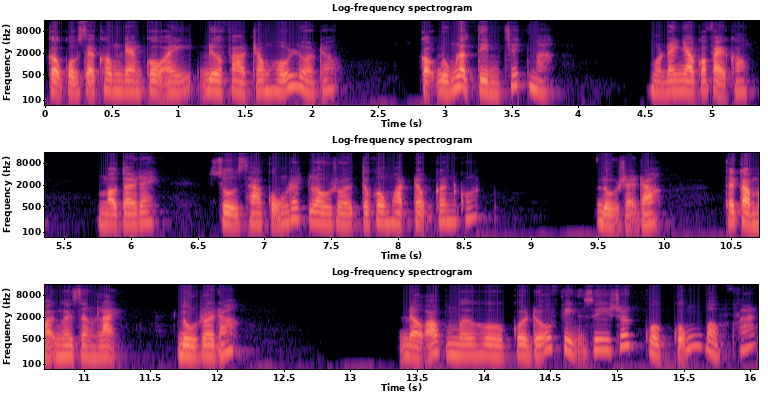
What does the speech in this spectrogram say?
cậu cũng sẽ không đem cô ấy đưa vào trong hố lửa đâu. Cậu đúng là tìm chết mà. Muốn đánh nhau có phải không? Mau tới đây. Dù sao cũng rất lâu rồi tôi không hoạt động cân cốt. Đủ rồi đó. Tất cả mọi người dừng lại. Đủ rồi đó. Đầu óc mơ hồ của Đỗ Vịnh Duy rốt cuộc cũng bộc phát.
